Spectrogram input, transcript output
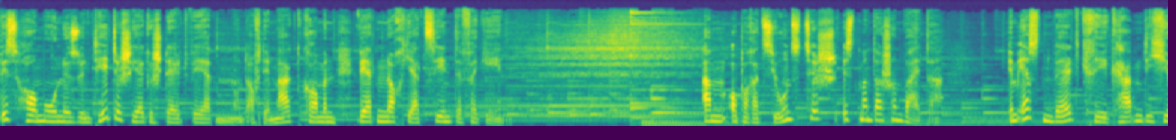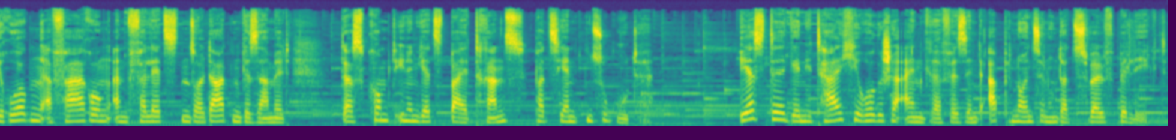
Bis Hormone synthetisch hergestellt werden und auf den Markt kommen, werden noch Jahrzehnte vergehen. Am Operationstisch ist man da schon weiter. Im Ersten Weltkrieg haben die Chirurgen Erfahrung an verletzten Soldaten gesammelt das kommt ihnen jetzt bei Trans-Patienten zugute. Erste genitalchirurgische Eingriffe sind ab 1912 belegt.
